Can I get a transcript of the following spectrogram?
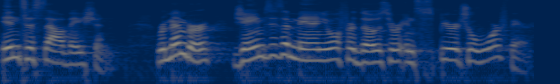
into salvation. Remember, James is a manual for those who are in spiritual warfare.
